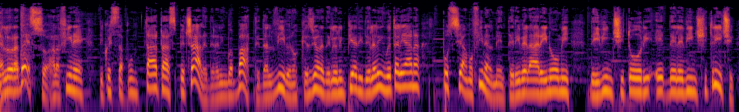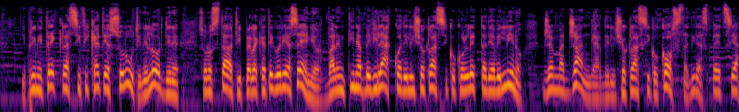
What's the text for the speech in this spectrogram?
allora adesso, alla fine di questa puntata speciale della Lingua Batte, dal vivo in occasione delle Olimpiadi della Lingua Italiana, possiamo finalmente rivelare i nomi dei vincitori e delle vincitrici. I primi tre classificati assoluti nell'ordine sono stati per la categoria senior Valentina Bevilacqua del liceo classico Colletta di Avellino, Gemma Giangar del liceo classico Costa di La Spezia,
